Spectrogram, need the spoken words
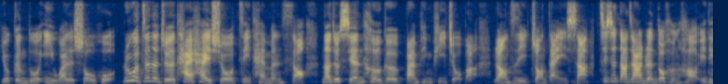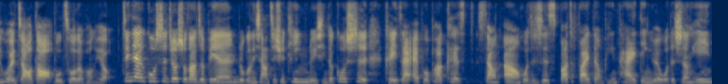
有更多意外的收获。如果真的觉得太害羞，自己太闷骚，那就先喝个半瓶啤酒吧，让自己壮胆一下。其实大家人都很好，一定会交到不错的朋友。今天的故事就说到这边。如果你想继续听旅行的故事，可以在 Apple Podcast、Sound On 或者是 Spotify 等平台订阅我的声音。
